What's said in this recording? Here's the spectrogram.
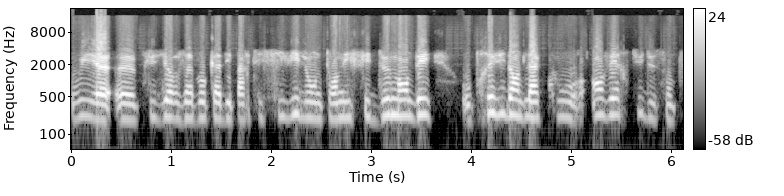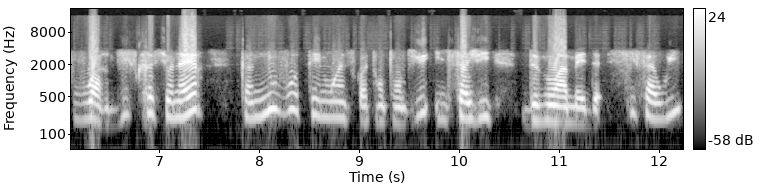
Oui, euh, euh, plusieurs avocats des parties civiles ont en effet demandé au président de la Cour, en vertu de son pouvoir discrétionnaire, qu'un nouveau témoin soit entendu. Il s'agit de Mohamed Sifawi,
